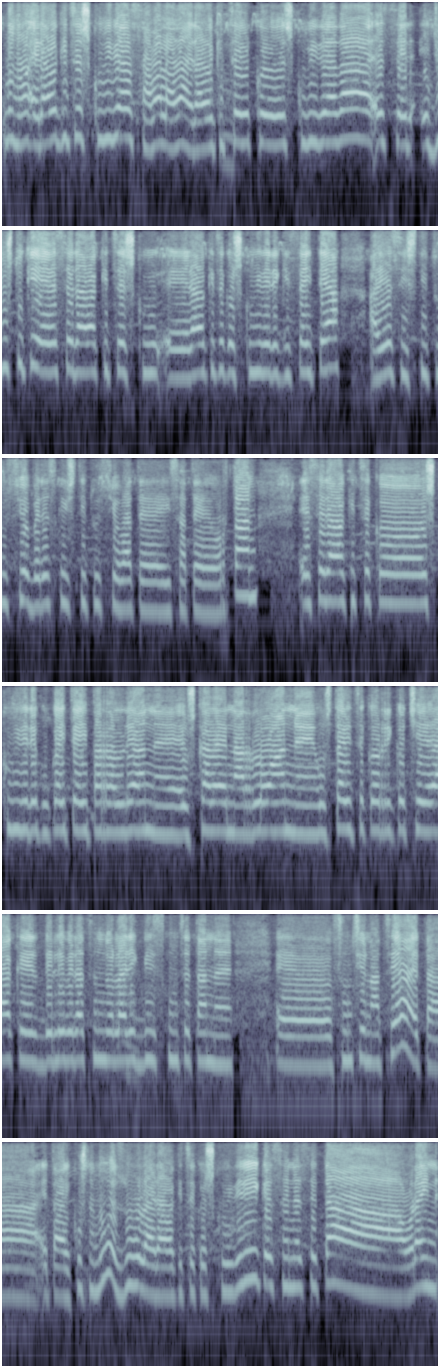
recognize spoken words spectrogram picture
Bueno, erabakitze eskubidea zabala da, erabakitzeko eskubidea da, ez er, justuki ez erabakitze esku, erabakitzeko eskubiderek izaitea, adibidez instituzio, berezko instituzio bat eh, izate hortan, ez erabakitzeko eskubiderek ukaitea iparraldean, e, Euskararen arloan, e, ustaritzeko herrikotxeak e, deliberatzen duelarik bizkuntzetan e, e, funtzionatzea eta eta ikusten dugu ez dugula erabakitzeko eskubidirik ezen ez eta orain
